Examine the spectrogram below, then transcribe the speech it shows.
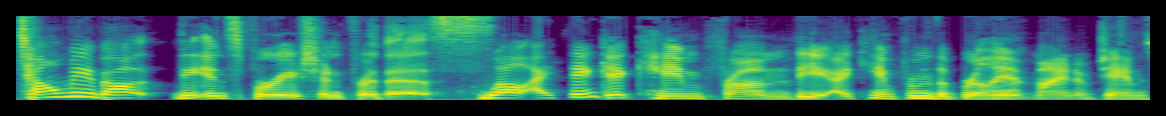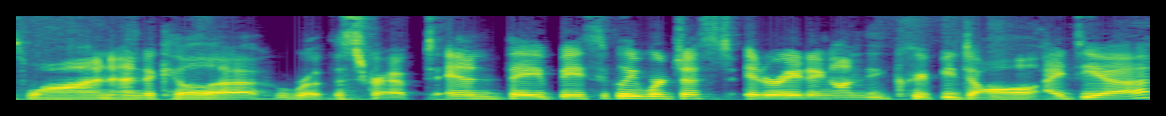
Tell me about the inspiration for this. Well, I think it came from the I came from the brilliant mind of James Wan and Akela, who wrote the script, and they basically were just iterating on the creepy doll idea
